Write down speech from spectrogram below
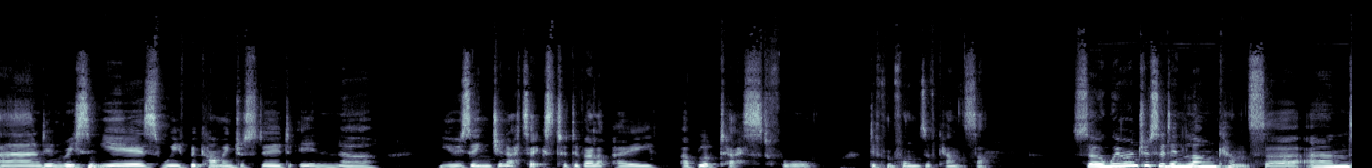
and in recent years we've become interested in uh, using genetics to develop a, a blood test for different forms of cancer. So, we're interested in lung cancer, and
